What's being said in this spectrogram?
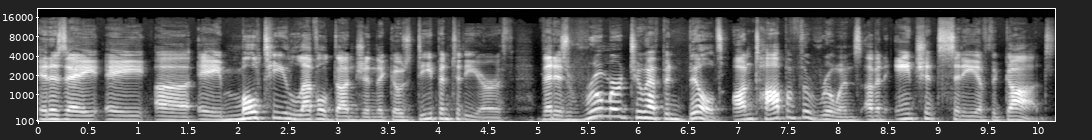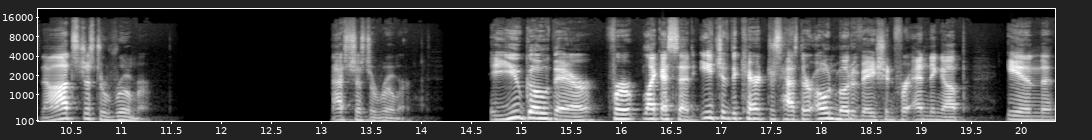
It is a a uh, a multi-level dungeon that goes deep into the earth that is rumored to have been built on top of the ruins of an ancient city of the gods. Now, that's just a rumor. That's just a rumor. You go there for, like I said, each of the characters has their own motivation for ending up in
